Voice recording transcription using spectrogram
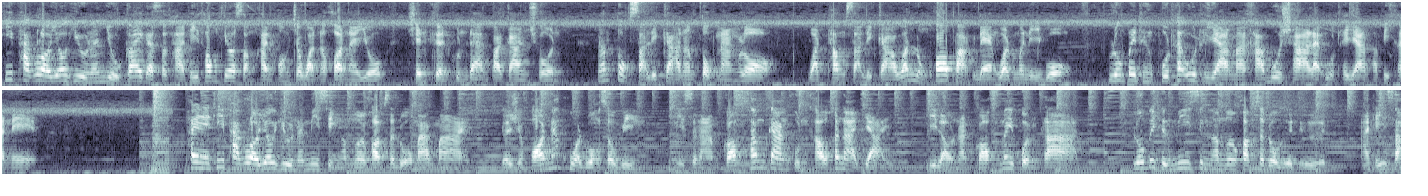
ที่พัก Royal Hill นั้นอยู่ใกล้กับสถานที่ท่องเที่ยวสำคัญของจังหวัดนครนายก เช่นเขื่อนขุนด่านปราการชน น้ำตกสาลิกาน้ำตกนางรอง วัดถ้ำสาลิกา วัดหลวงพ่อปากแดง วัดมณีวงศ์ รวมไปถึงพุทธอุทยานมาค้าบูชาและอุทยานพระพิคเนศภายในที่พัก Royal Hill นั้นมีสิ่งอำนวยความสะดวกมากมาย โดยเฉพาะนักหวดวงสวิง มีสนามกอล์ฟท่ามกลางขุนเขาขนาดใหญ่ ที่เหล่านักกอล์ฟไม่ควรพลาด รวมไปถึงมีสิ่งอำนวยความสะดวกอื่น ๆ อาทิสระ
